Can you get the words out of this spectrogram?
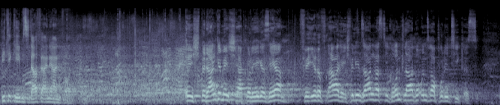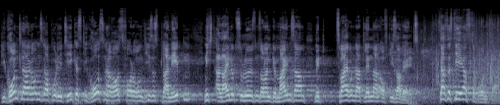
Bitte geben Sie dafür eine Antwort. Ich bedanke mich, Herr Kollege, sehr für Ihre Frage. Ich will Ihnen sagen, was die Grundlage unserer Politik ist. Die Grundlage unserer Politik ist, die großen Herausforderungen dieses Planeten nicht alleine zu lösen, sondern gemeinsam mit 200 Ländern auf dieser Welt. Das ist die erste Grundlage.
